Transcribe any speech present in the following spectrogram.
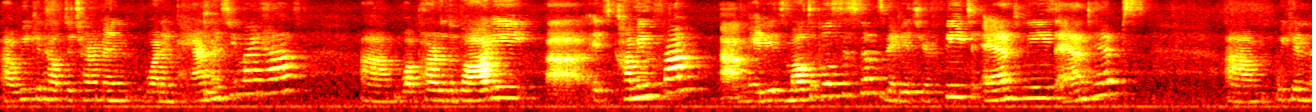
Uh, we can help determine what impairments you might have, um, what part of the body uh, it's coming from. Uh, maybe it's multiple systems, maybe it's your feet and knees and hips. Um, we can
